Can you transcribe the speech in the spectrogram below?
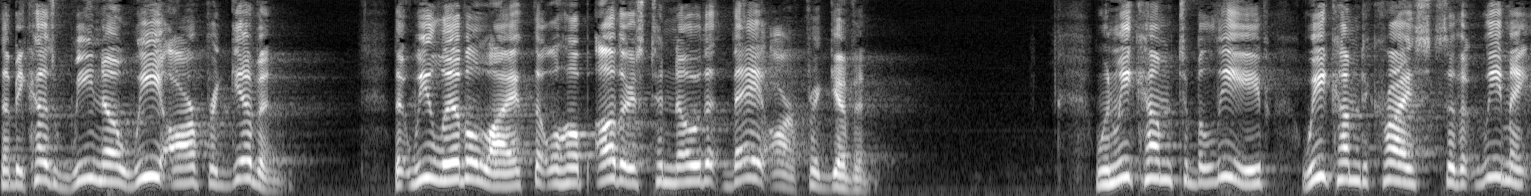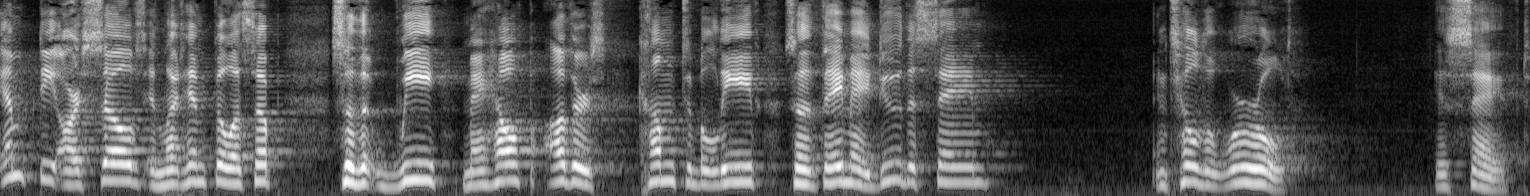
That because we know we are forgiven, that we live a life that will help others to know that they are forgiven. When we come to believe, we come to Christ so that we may empty ourselves and let Him fill us up, so that we may help others come to believe, so that they may do the same until the world is saved.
